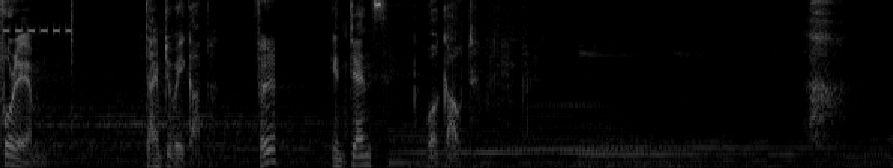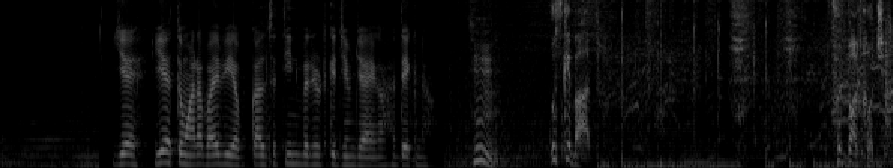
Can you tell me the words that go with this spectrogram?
4 am time to wake up. fir intense ये ये तुम्हारा भाई भी अब कल से तीन बजे उठ के जिम जाएगा देखना। हम्म। उसके बाद फुटबॉल कोचिंग।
